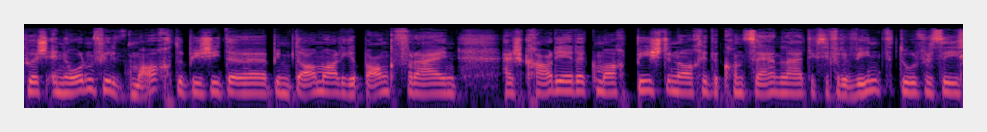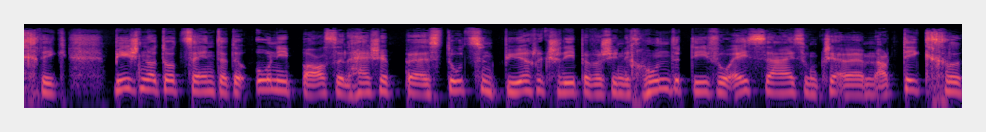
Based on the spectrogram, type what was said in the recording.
Du hast enorm viel gemacht. Du bist in der, beim damaligen Bankverein, hast Karriere gemacht, bist danach in der Konzernleitung für die Winterthur-Versicherung, bist noch Dozent an der Uni Basel, hast etwa ein Dutzend Bücher geschrieben, wahrscheinlich hunderte von Essays und ähm, Artikeln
